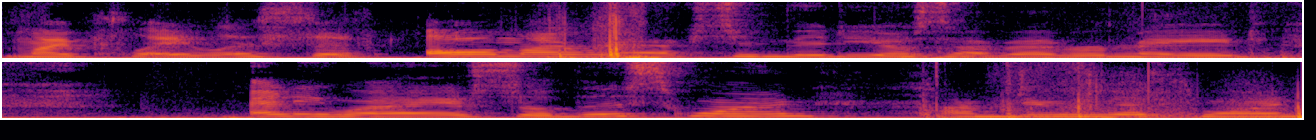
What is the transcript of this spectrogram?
my playlist of all my reaction videos I've ever made. Anyway, so this one, I'm doing this one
